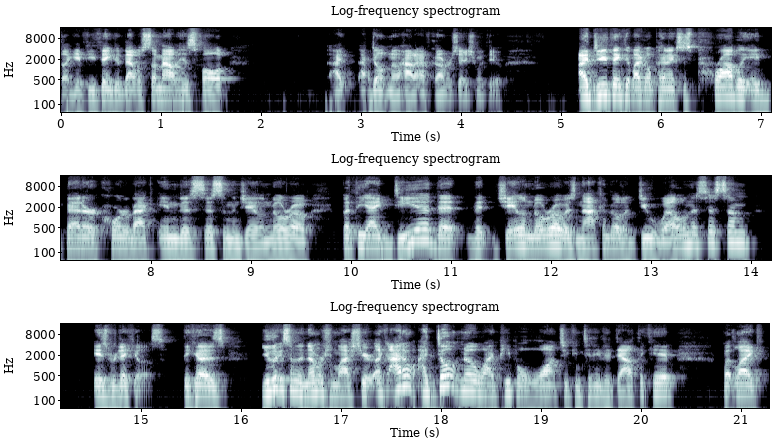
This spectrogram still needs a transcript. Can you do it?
Like if you think that that was somehow his fault, I, I don't know how to have conversation with you. I do think that Michael Penix is probably a better quarterback in this system than Jalen Milroe. But the idea that that Jalen Milroe is not going to be able to do well in the system is ridiculous because you look at some of the numbers from last year. Like I don't I don't know why people want to continue to doubt the kid, but like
